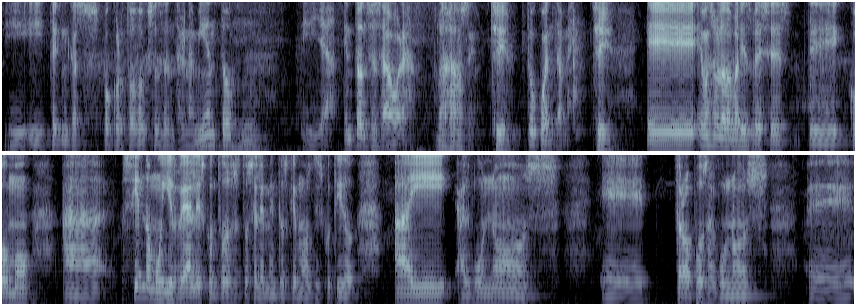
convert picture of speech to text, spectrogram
Y, técnicas poco ortodoxas de entrenamiento. Y ya. Entonces ahora, Ajá. José, Sí, tú cuéntame. sí. Eh, hemos hablado varias veces de cómo, ah, siendo muy irreales con todos estos elementos que hemos discutido, hay algunos eh, tropos, algunos eh,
